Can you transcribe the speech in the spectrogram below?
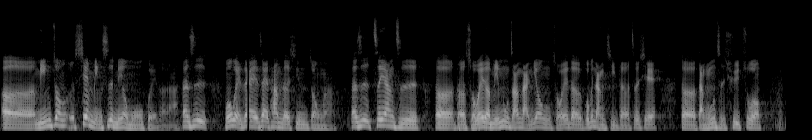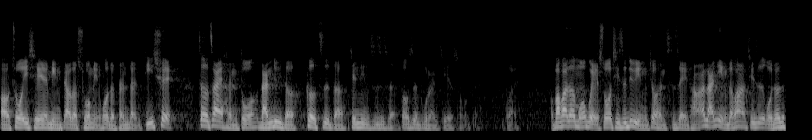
呃，民众县民是没有魔鬼的啦，但是魔鬼在在他们的心中啊。但是这样子的的所谓的明目张胆用所谓的国民党籍的这些的党公子去做哦、呃、做一些民调的说明或者等等，的确这在很多蓝绿的各自的坚定支持者都是不能接受的。对，包括这个魔鬼说，其实绿营就很吃这一套，而蓝营的话，其实我觉得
